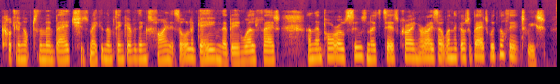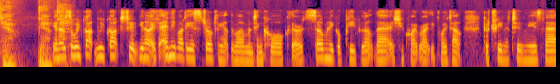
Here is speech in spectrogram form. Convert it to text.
cuddling up to them in bed. She's making them think everything's fine. It's all a game. They're being well fed, and then poor old Susan, I'd say, is crying her eyes out when they go to bed with nothing to eat. yeah, yeah. You know, so we've got we've got to, you know, if anybody is struggling at the moment in Cork, there are so many good people out there, as you quite rightly point out. Katrina Toomey is there,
